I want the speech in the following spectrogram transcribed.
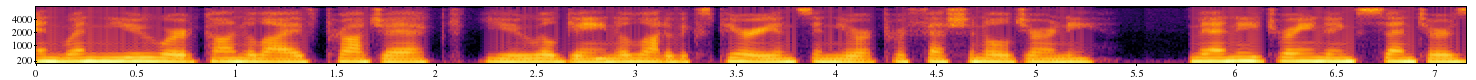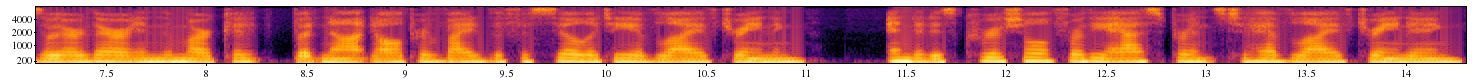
And when you work on a live project, you will gain a lot of experience in your professional journey. Many training centers are there in the market, but not all provide the facility of live training. And it is crucial for the aspirants to have live training.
